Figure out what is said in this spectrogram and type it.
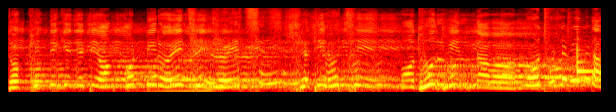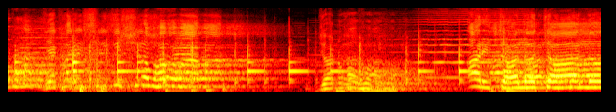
দক্ষিণ দিকে যেটি অঙ্কনটি রয়েছে রয়েছে। সেটি হচ্ছে মধুর বৃন্দাবন। মধুর বৃন্দাবন। যেখানে শ্রীকৃষ্ণ ভগবান জন্মভূমি। আর চলো চলো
